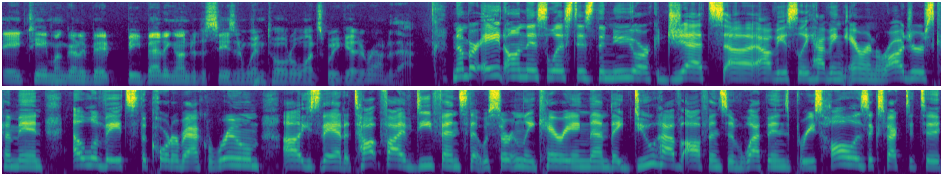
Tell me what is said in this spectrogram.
a team I'm going to be, be betting under the season win total once we get around to that. Number eight on this list is the New York Jets. Uh, obviously, having Aaron Rodgers come in elevates the quarterback room. Uh, they had a top five defense that was certainly carrying them. They do have offensive weapons. Breece Hall is expected to,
